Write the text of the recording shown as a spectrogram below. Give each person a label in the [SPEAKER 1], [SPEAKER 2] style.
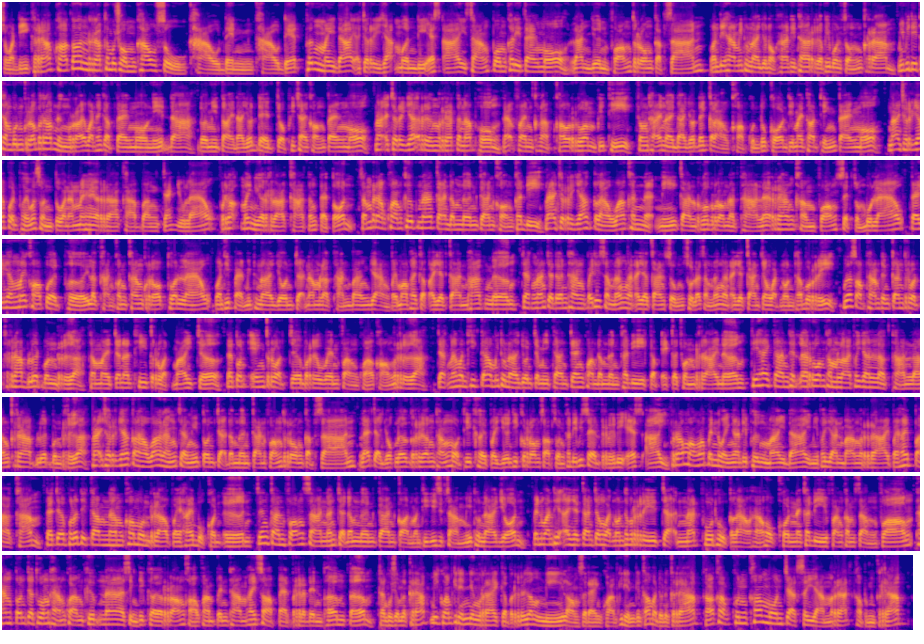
[SPEAKER 1] สวัสดีครับ ขอต้อนรับท่านผู้ชมเข้าสู่ข่าวเด่นข่าวเด็ดเพิ่งไม่ได้อัจฉริยะเมิน DSI สางปมคดีแตงโม ลั่นยื่นฟ้องตรงกับศาลวันที่ 5 มิถุนายน 65 ที่ท่าเรือพิบูลสงคราม มีพิธีทำบุญครบรอบ 100 วันให้กับแตงโมนิดา โดยมีต่อยดายศเดชจบพี่ชายของแตงโมนายอัจฉริยะเรืองรัตนพงษ์และแฟนคลับเข้าร่วมพิธี ช่วงท้ายนายดายศได้กล่าวขอบคุณทุกคนที่ไม่ทอดทิ้งแตงโมนายอัจฉริยะเปิดเผยว่าส่วนตัวนั้นไม่ให้ราคาบังแจ็คอยู่แล้ว เพราะไม่มีราคาตั้งแต่ต้นสำหรับความคืบหน้าการดำเนินการของคดี นายจริยะกล่าวว่าขณะนี้การรวบรวมหลักฐานและร่างคำฟ้องเสร็จสมบูรณ์แล้ว แต่ยังไม่ขอเปิดเผยหลักฐานค่อนข้างครบถ้วนแล้ว วันที่ 8 มิถุนายนจะนำหลักฐานบางอย่างไปมอบให้กับอายการภาคหนึ่งจากนั้นจะเดินทางไปที่สำนักงานอายการสูงสุดและสำนักงานอายการจังหวัดนนทบุรีเพื่อสอบถามถึงการตรวจคราบเลือดบนเรือทำไมเจ้าหน้าที่ตรวจไม่เจอ แต่ตนเองตรวจเจอบริเวณฝั่งขวาของเรือ จากนั้นวันที่ 9 มิถุนายนจะมีการแจ้งความดำเนินคดีกับเอกชนรายหนึ่งที่ให้การเท็จและร่วมทำลายพยานหลักฐานล้างคราบเลือดบนเรือนายอัจฉริยะกล่าวว่าหลังจากนี้ตนจะดำเนินการฟ้องตรงกับศาลและจะยกเลิกเรื่องทั้งหมดที่เคยไปยื่นที่กรมสอบสวนคดีพิเศษหรือ DSI เพราะมองว่าเป็นหน่วยงานที่พึ่งไม่ได้ มีพยานบางรายไปให้ปากคำแต่เจอพฤติกรรมนำข้อมูลเราไปให้บุคคลอื่น ซึ่งการฟ้องศาลนั้นจะดำเนินการก่อนวันที่ 23มิถุนายน เป็นวันที่อายการจังหวัดนนทบุรีจะนัดผู้ถูกกล่าวหา 6 คนในคดีฟังคำสั่งฟ้อง ทางตนจะทวงถามความคืบหน้าสิ่งที่เคยร้องขอความเป็นธรรมให้สอบ 8 ประเด็นเพิ่มเติม ท่านผู้ชมละครับ มีความคิดเห็นอย่างไรกับเรื่องนี้ลองแสดงความคิดเห็นกันเข้ามาดูนะครับ ขอขอบคุณข้อมูลจากสยามรัฐขอบคุณครับ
